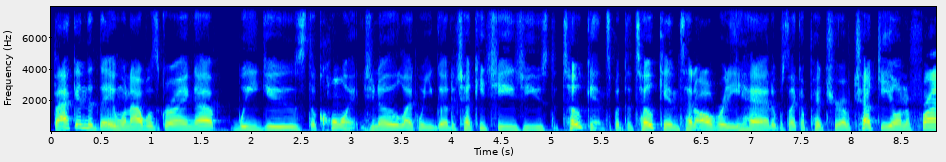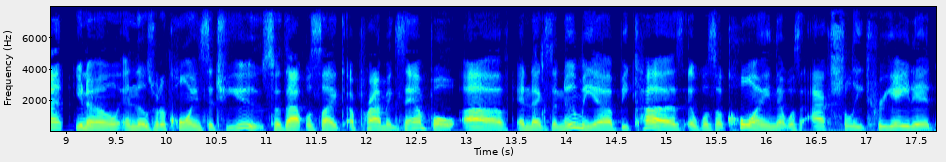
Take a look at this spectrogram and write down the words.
Back in the day when I was growing up, we used the coins. You know, like when you go to Chuck E. Cheese, you use the tokens, but the tokens had already had it was like a picture of Chucky on the front, you know, and those were the coins that you used. So that was like a prime example of an exonumia because it was a coin that was actually created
